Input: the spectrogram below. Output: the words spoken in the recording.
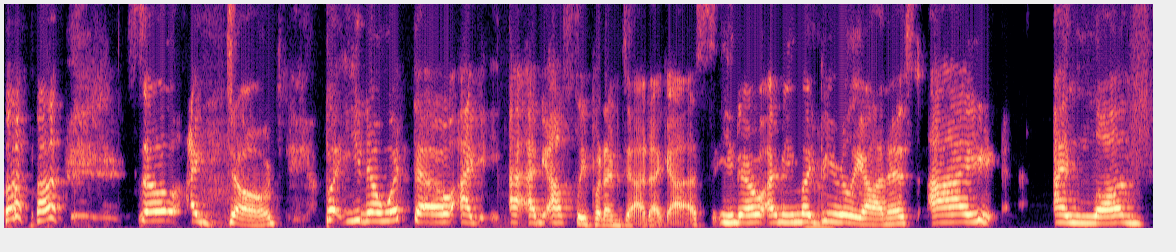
so I don't. But you know what though? I, I I'll sleep when I'm dead. I guess. You know. I mean, like, yeah. be really honest. I I love.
